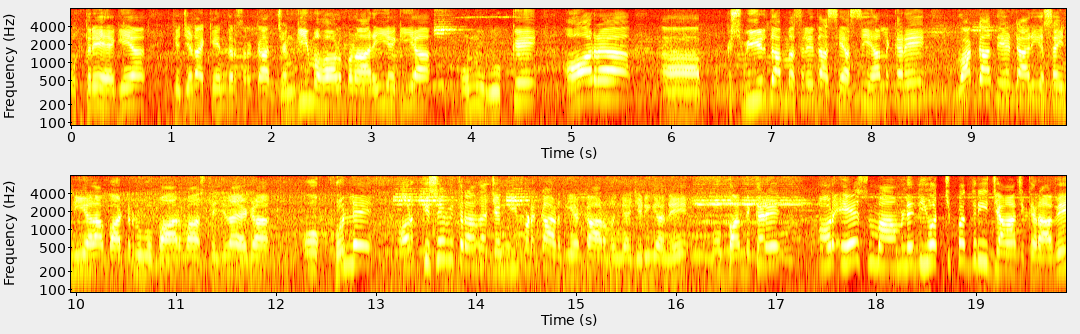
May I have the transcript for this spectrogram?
ਉਤਰੇ ਹੈਗੇ ਆ ਕਿ ਜਿਹੜਾ ਕੇਂਦਰ ਸਰਕਾਰ ਜੰਗੀ ਮਾਹੌਲ ਬਣਾ ਰਹੀ ਹੈਗੀ ਆ, ਉਹਨੂੰ ਰੋਕੇ। ਔਰ ਕਸ਼ਮੀਰ ਦਾ ਮਸਲੇ ਦਾ ਸਿਆਸੀ ਹੱਲ ਕਰੇ, ਵਾਹਗਾ ਤੇ ਅਟਾਰੀ ਅਸੈਨੀ ਵਾਲਾ ਬਾਰਡਰ ਨੂੰ ਵਪਾਰ ਵਾਸਤੇ ਜਿਹੜਾ ਹੈਗਾ, ਉਹ ਖੋਲੇ ਔਰ ਕਿਸੇ ਵੀ ਤਰ੍ਹਾਂ ਦਾ ਜੰਗੀ ਭੜਕਾੜ ਦੀਆਂ ਕਾਰਵਾਈਆਂ ਜਿਹੜੀਆਂ ਨੇ, ਉਹ ਬੰਦ ਕਰੇ ਔਰ ਇਸ ਮਾਮਲੇ ਦੀ ਉੱਚ ਪੱਧਰੀ ਜਾਂਚ ਕਰਾਵੇ।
